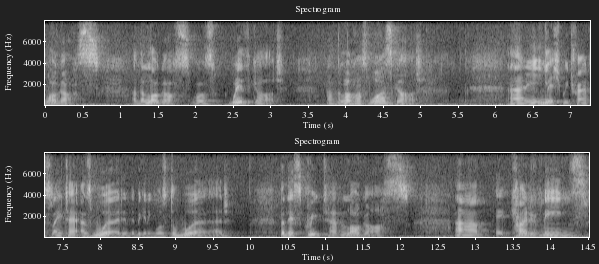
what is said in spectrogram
Logos. And the Logos was with God. And the Logos was God. And in English, we translate it as word. In the beginning was the word. But this Greek term, logos, um, it kind of means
